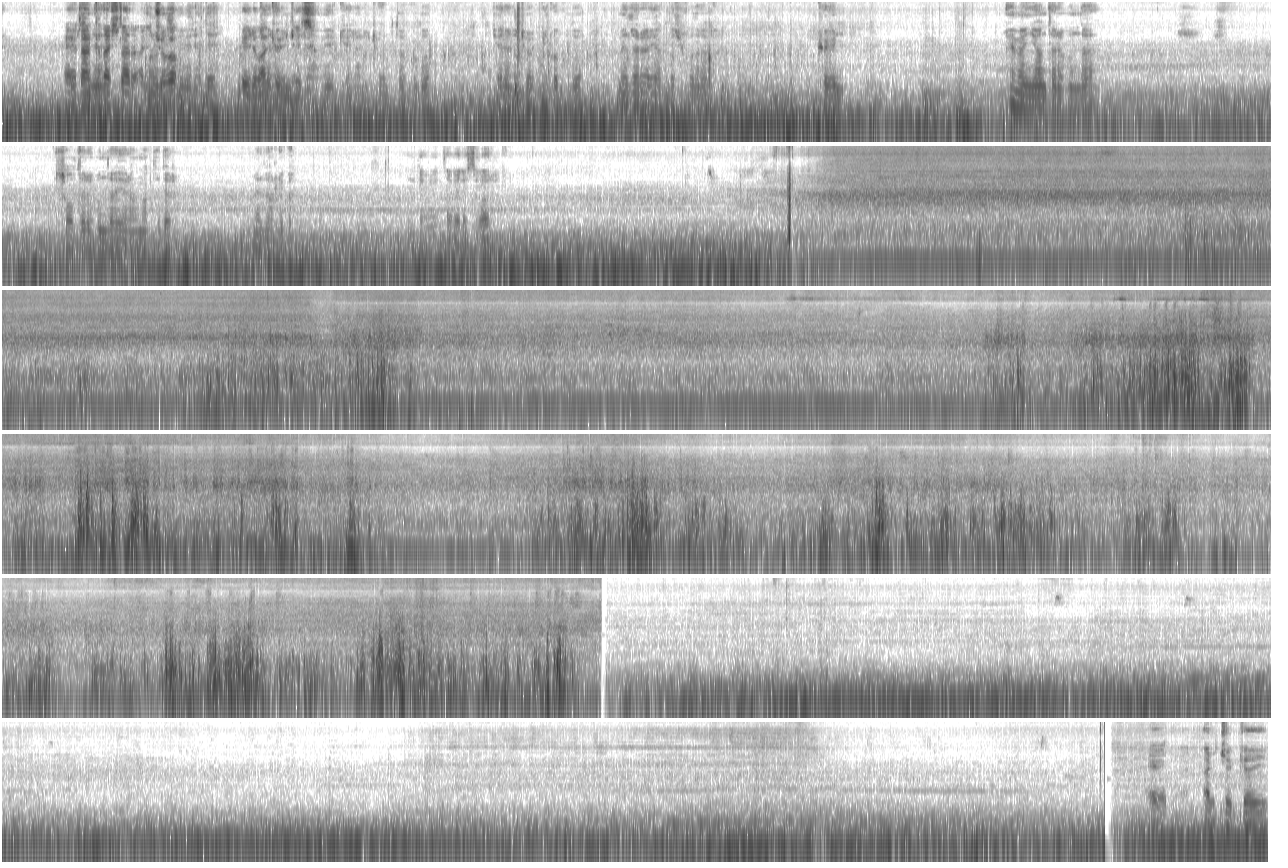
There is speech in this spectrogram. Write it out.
Evet arkadaşlar Ali Çoğu. Pehlivan köyündeyiz. Celal Çoğu Okulu, Celal Çoğu İlkokulu. Mezarı yaklaşık olarak köyün hemen yan tarafında sol tarafında yer almaktadır. Mezarlık. Tabelası var. Çürükköy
